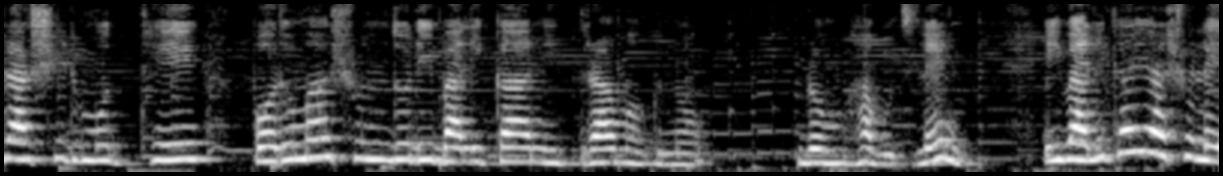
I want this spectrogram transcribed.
রাশির মধ্যে পরমা সুন্দরী বালিকা নিদ্রামগ্ন। ব্রহ্মা বুঝলেন, এই বালিকাই আসলে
